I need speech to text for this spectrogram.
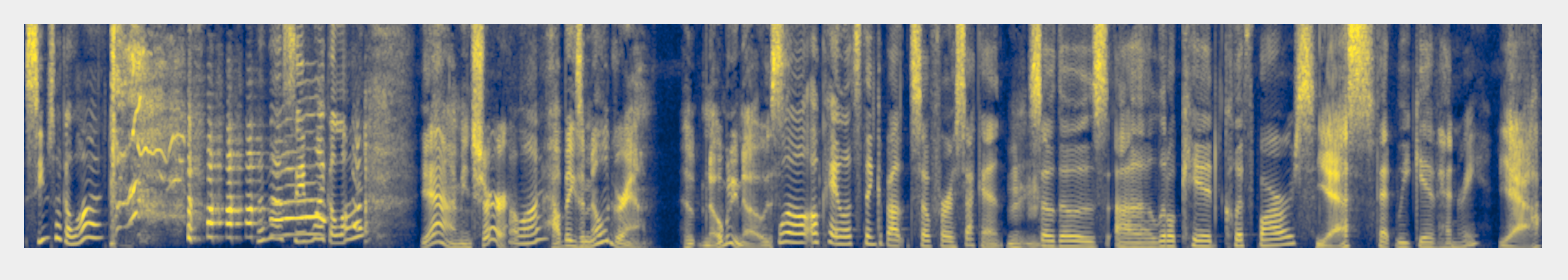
Seems like a lot. Doesn't that seem like a lot? Yeah, I mean, sure. A lot? How big's a milligram? Who, nobody knows. Well, okay, let's think about so for a 2nd So, those uh, little kid Clif bars yes. that we give Henry, Yeah.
